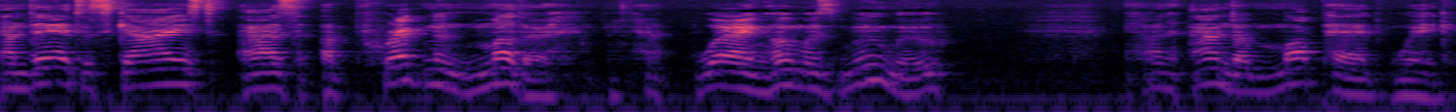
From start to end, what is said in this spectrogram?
and they're disguised as a pregnant mother wearing Homer's moo and a mop head wig.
